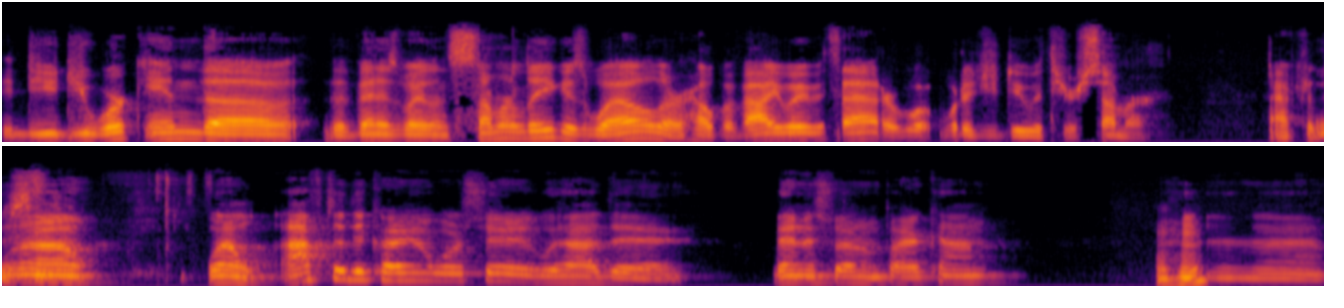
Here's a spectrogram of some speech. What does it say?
do you, do you work in the the Venezuelan Summer League as well, or help evaluate with that, or what what did you do with your summer after the season? Well, well, after the Caribbean World Series, we had the Venezuelan Empire Camp. Mhm. Uh,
